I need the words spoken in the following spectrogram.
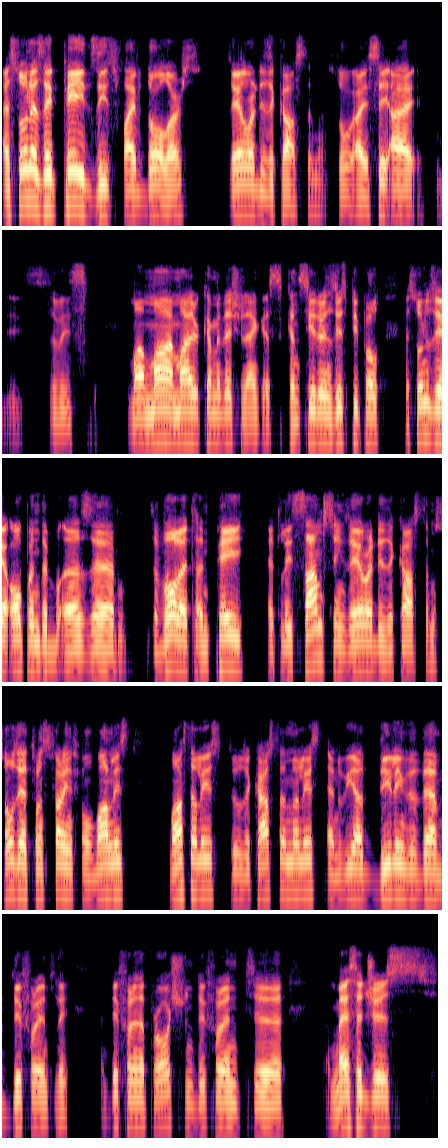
As soon as they paid these five dollars, they already the customer. So I say I it's, it's my, my, my recommendation is considering these people, as soon as they open the, uh, the, the wallet and pay at least something, they already the customer. So they're transferring from one list, master list to the customer list, and we are dealing with them differently, different approach and different uh, messages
